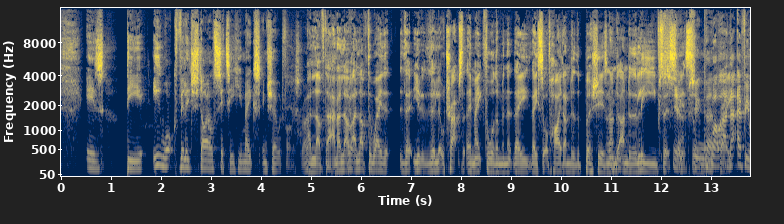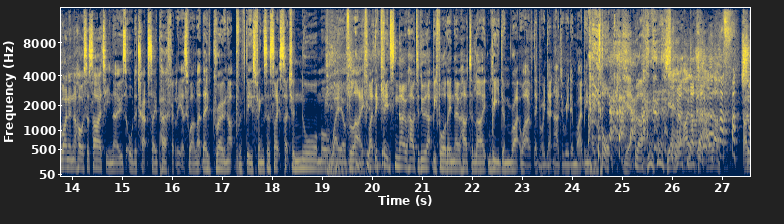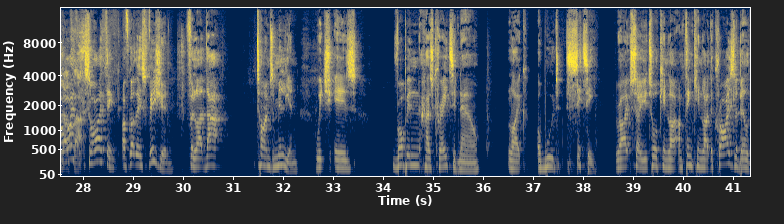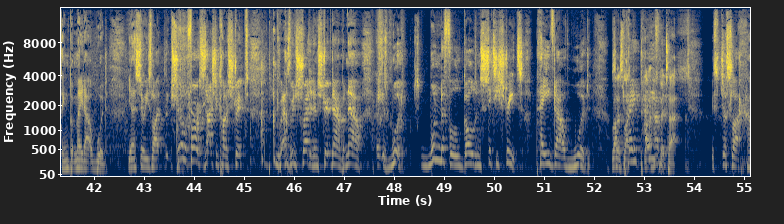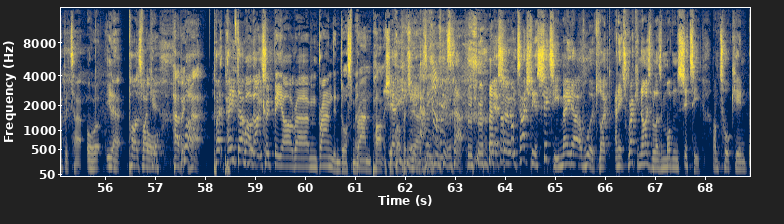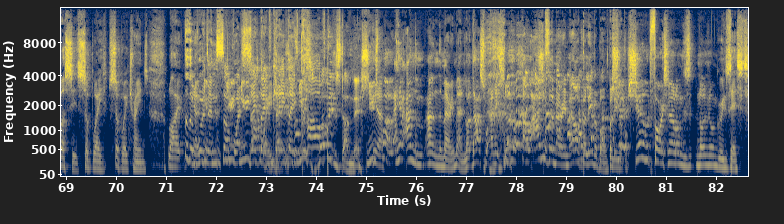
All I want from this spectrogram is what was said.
is the Ewok village style city he makes in Sherwood Forest, right? I love that, and I love I love the way that that you know, the little traps that they make for them, and that they they sort of hide under the bushes and under mm. under the leaves. It's, Yeah. it's all Well, great. and that everyone in the whole society knows all the traps so perfectly as well. Like they've grown up with these things. It's like such a normal way of life. Like the kids know how to do that before they know how to like read and write. Well, they probably don't know how to read and write, but they talk. Yeah. Like- yeah, no, I love that. I love I so love I, that. so I think I've got this vision for like that times a million, which is Robin has created now like a wood city. Right, so you're talking like I'm thinking like the Chrysler Building, but made out of wood. Yeah, so he's like Sherwood Forest is actually kind of stripped, has been shredded and stripped down, but now it is wood. Wonderful golden city streets paved out of wood. Right, so it's like, pa- like habitat It's just like habitat, or you know, parts of or IKEA. habitat. Pa- paved out well, wood. that is- could be our um, brand endorsement. Brand partnership yeah, opportunity. yeah. Yeah, so it's actually a city made out of wood, like, and it's recognisable as a modern city. I'm talking buses, subway, subway trains, like The you know, wooden new- subway- new- new subway they- they- trains. they've New- carved- Robin's done this. new- Yeah. well, him and the and the Merry Men, like that's what, and it's no, Oh, and the Merry Men. Oh, believable, believable. Sher- Sherwood Forest no longer no longer exists,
